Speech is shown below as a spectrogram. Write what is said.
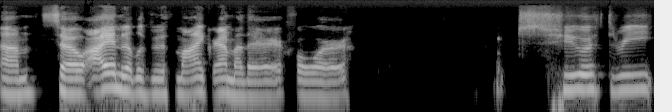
um, so I ended up living with my grandmother for two or three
